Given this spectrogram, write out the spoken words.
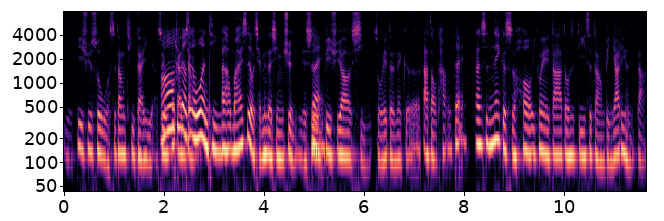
也必须说我是当替代役啊，所以我不敢讲、哦、没有这个问题。哎、呃，我们还是有前面的新训，也是必须要洗所谓的那个大澡堂。对，但是那个时候因为大家都是第一次当兵，压力很大。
